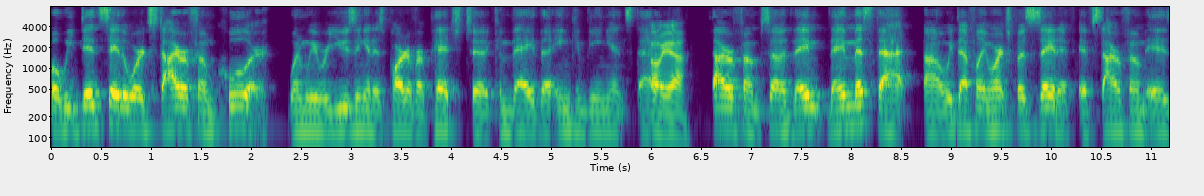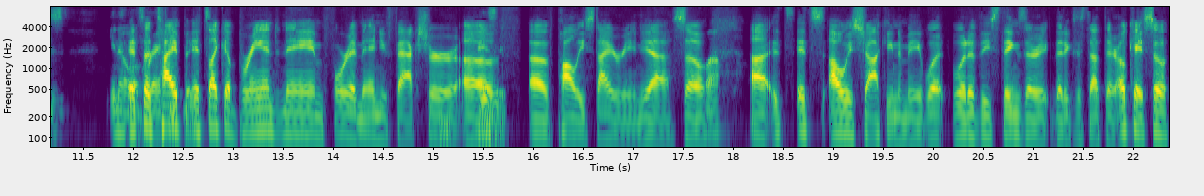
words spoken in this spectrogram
but we did say the word styrofoam cooler when we were using it as part of our pitch to convey the inconvenience that oh yeah styrofoam so they they missed that uh, we definitely weren't supposed to say it if, if styrofoam is you know it's a, a type it's like a brand name for a manufacturer of of polystyrene yeah so wow. uh, it's it's always shocking to me what what of these things are that exist out there. Okay so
